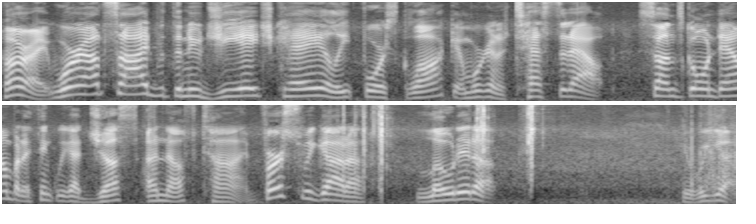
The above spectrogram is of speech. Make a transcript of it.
All right, we're outside with the new GHK Elite Force Glock and we're gonna test it out. Sun's going down, but I think we got just enough time. First, we gotta load it up. Here we go.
